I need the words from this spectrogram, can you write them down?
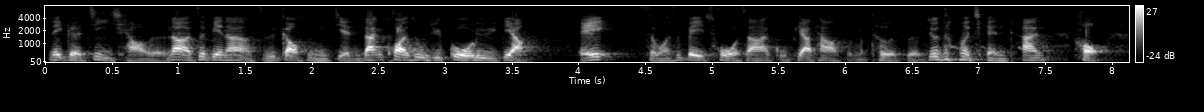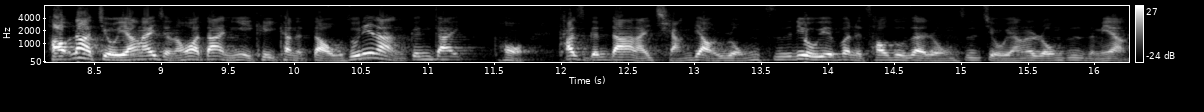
那个技巧了。那这边来讲只是告诉你简单快速去过滤掉。哎，什么是被错杀股票？它有什么特色？就这么简单。好，好，那九阳来讲的话，当然你也可以看得到。我昨天呢跟该吼开始跟大家来强调融资，六月份的操作在融资，九阳的融资怎么样？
